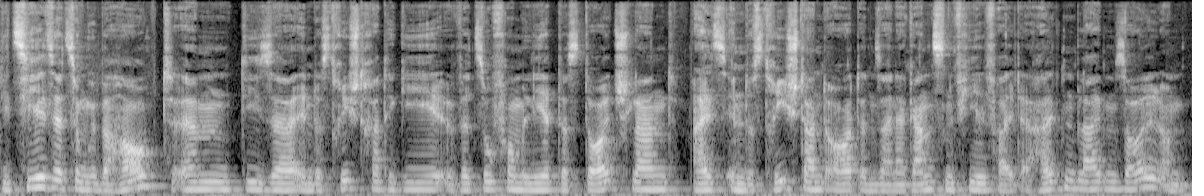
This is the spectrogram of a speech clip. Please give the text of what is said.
Die Zielsetzung überhaupt ähm, dieser Industriestrategie wird so formuliert, dass Deutschland als Industriestandort in seiner ganzen Vielfalt erhalten bleiben soll. Und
